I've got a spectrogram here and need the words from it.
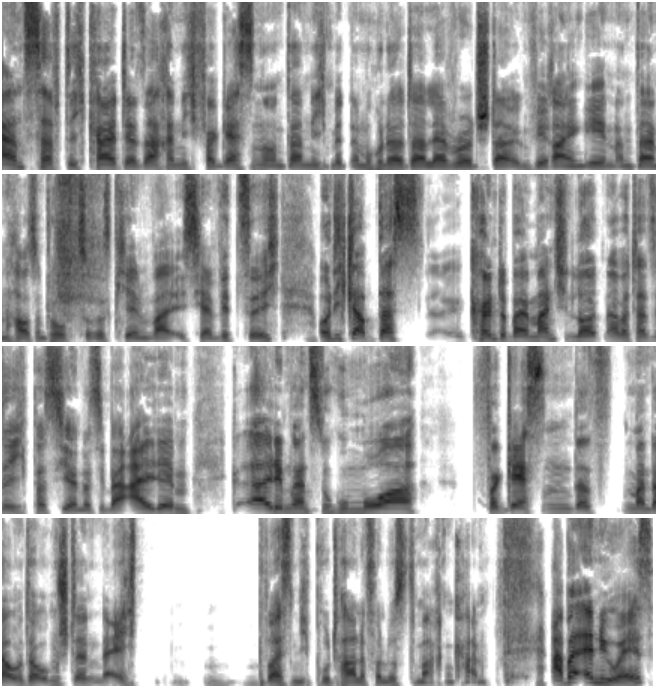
Ernsthaftigkeit der Sache nicht vergessen und dann nicht mit einem 100er Leverage da irgendwie reingehen und dann Haus und Hof zu riskieren, weil ist ja witzig. Und ich glaube, das könnte bei manchen Leuten aber tatsächlich passieren, dass sie bei all dem, all dem ganzen Humor vergessen, dass man da unter Umständen echt, weiß nicht, brutale Verluste machen kann. Aber anyways,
